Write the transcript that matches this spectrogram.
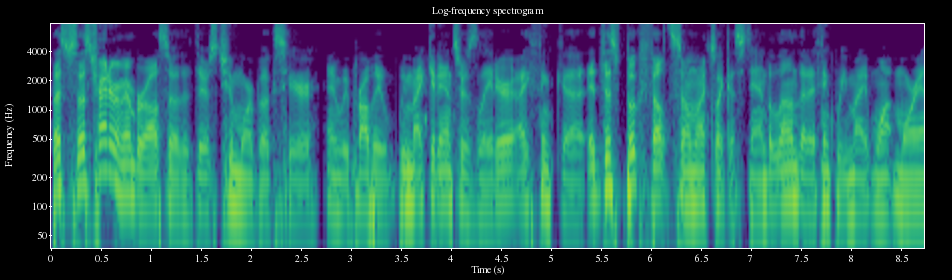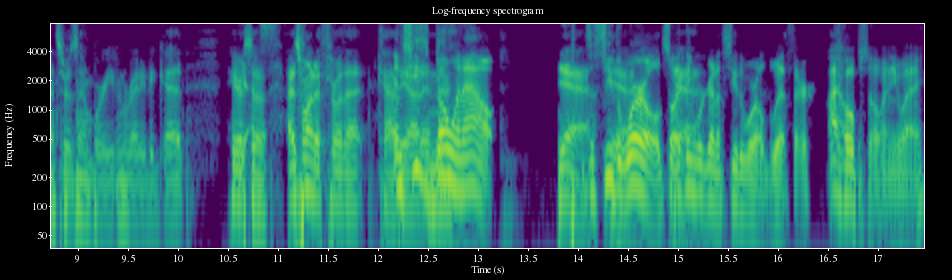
Let's let's try to remember also that there's two more books here, and we probably we might get answers later. I think uh, it, this book felt so much like a standalone that I think we might want more answers than we're even ready to get here. So I just wanted to throw that caveat. And she's in there. going out yeah to see the world, so I think we're gonna see the world with her. I hope so, anyway.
